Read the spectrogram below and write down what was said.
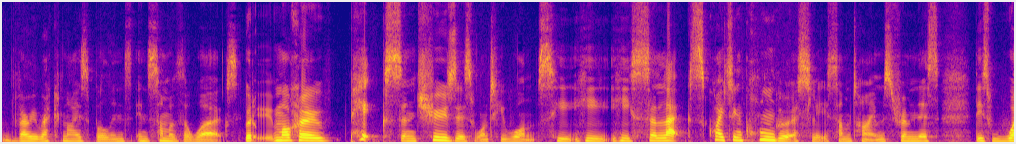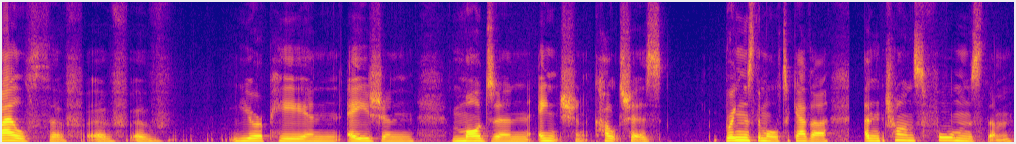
very recognisable in, in some of the works. But Moreau picks and chooses what he wants. He, he, he selects quite incongruously sometimes from this, this wealth of, of, of European, Asian, modern, ancient cultures, brings them all together and transforms them.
